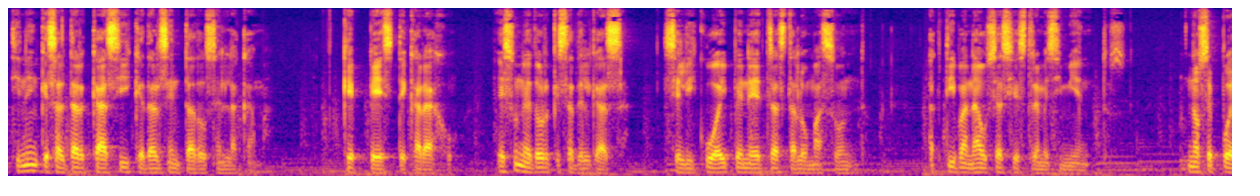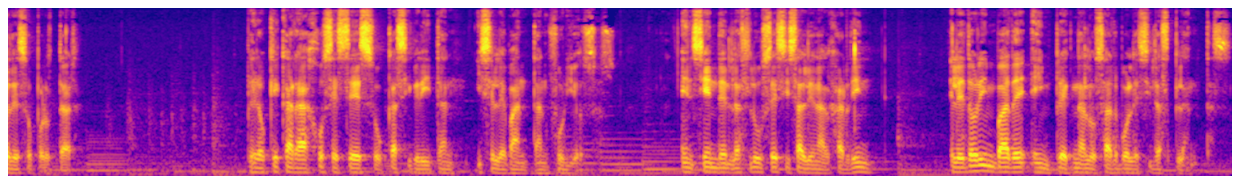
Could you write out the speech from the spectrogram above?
Tienen que saltar casi y quedar sentados en la cama. ¡Qué peste, carajo! Es un hedor que se adelgaza, se licúa y penetra hasta lo más hondo. Activa náuseas y estremecimientos. No se puede soportar. ¿Pero qué carajos es eso? casi gritan y se levantan furiosos. Encienden las luces y salen al jardín. El hedor invade e impregna los árboles y las plantas.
